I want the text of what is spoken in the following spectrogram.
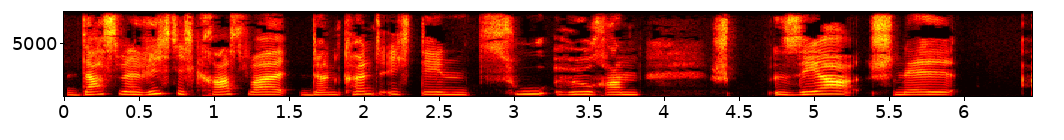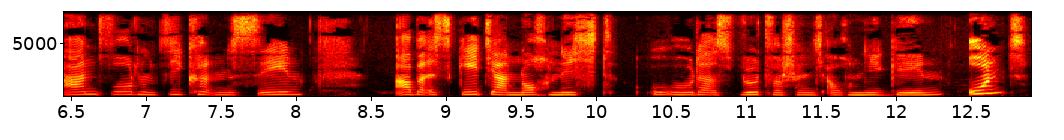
das wäre richtig krass, weil dann könnte ich den Zuhörern sehr schnell antworten und sie könnten es sehen. Aber es geht ja noch nicht oder es wird wahrscheinlich auch nie gehen. Und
